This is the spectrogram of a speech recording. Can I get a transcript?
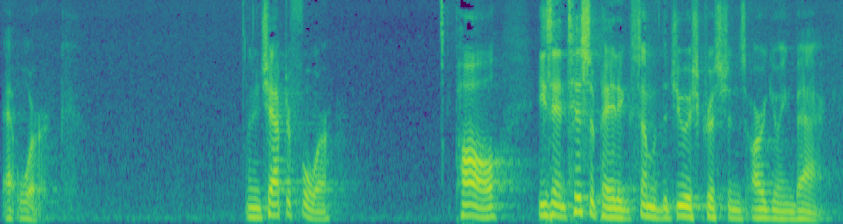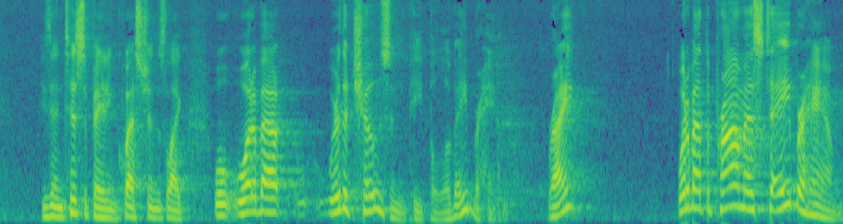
at work. And in chapter 4, Paul, he's anticipating some of the Jewish Christians arguing back. He's anticipating questions like, well, what about, we're the chosen people of Abraham, right? What about the promise to Abraham?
